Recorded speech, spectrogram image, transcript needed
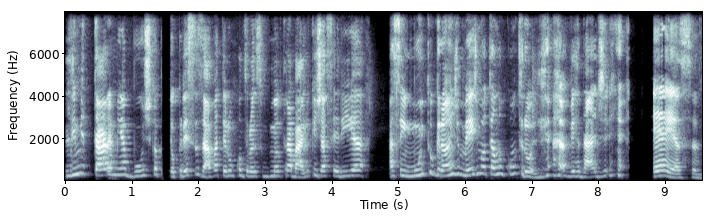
limitar a minha busca, porque eu precisava ter um controle sobre o meu trabalho, que já seria assim, muito grande, mesmo eu tendo um controle. A verdade é essa.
